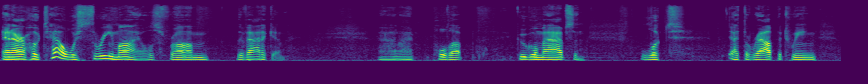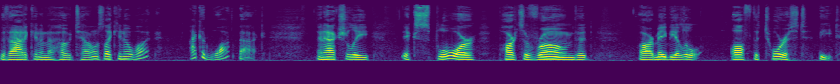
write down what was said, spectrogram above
And our hotel was three miles from the Vatican. And I pulled up Google Maps and looked at the route between the Vatican and the hotel and was like, you know what? I could walk back and actually explore parts of Rome that are maybe a little off the tourist beat.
